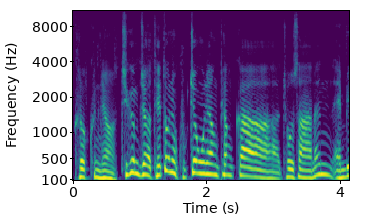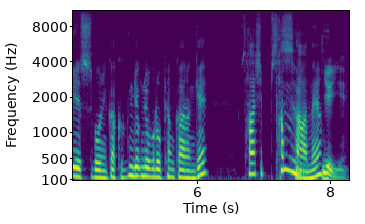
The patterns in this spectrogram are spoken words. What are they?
그렇군요. 지금 저 대통령 국정운영 평가 조사는 MBS 보니까 긍정적으로 평가하는 게 43 나왔네요. 예, 예.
